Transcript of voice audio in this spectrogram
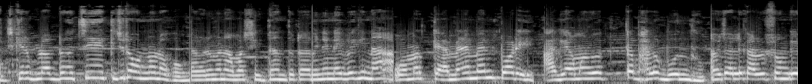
আজকের ব্লগটা হচ্ছে কিছুটা অন্যরকম তারপরে মানে আমার সিদ্ধান্তটা মেনে নেবে কি না? ও আমার ক্যামেরাম্যান পরে আগে আমার ও একটা ভালো বন্ধু। আমি চাইলে কারোর সঙ্গে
